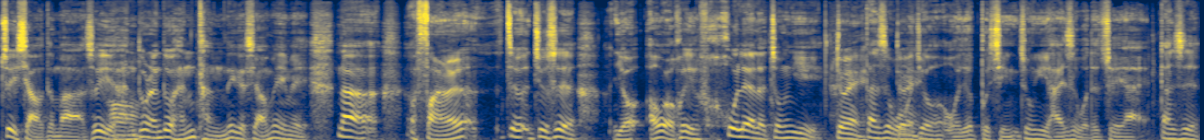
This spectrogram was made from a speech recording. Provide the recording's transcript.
最小的嘛，所以很多人都很疼那个小妹妹。那呃反而就就是有偶尔会忽略了综艺，对但是我就我就不行，综艺还是我的最爱。但是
